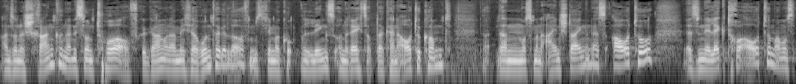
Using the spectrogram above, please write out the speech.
an so eine Schranke und dann ist so ein Tor aufgegangen und dann bin ich da runtergelaufen, musste ich immer gucken links und rechts, ob da kein Auto kommt. Dann muss man einsteigen in das Auto. Es ist ein Elektroauto. Man muss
